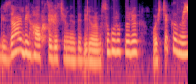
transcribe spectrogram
Güzel bir hafta geçirmenizi diliyorum. Su grupları hoşçakalın.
